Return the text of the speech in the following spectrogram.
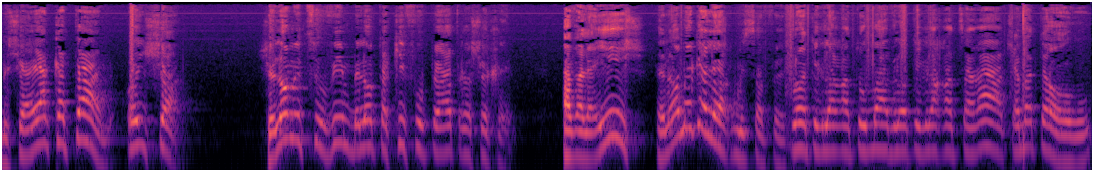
ושהיה קטן או אישה, שלא מצווים בלא תקיפו פאת ראשיכם. אבל האיש אינו מגלח מספק, לא תגלחת טומאה ולא תגלחת צרעת, שמא טהור הוא,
